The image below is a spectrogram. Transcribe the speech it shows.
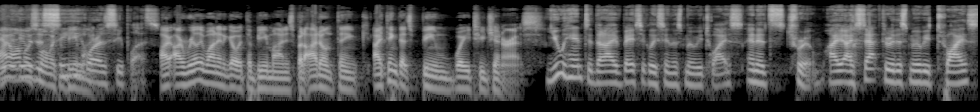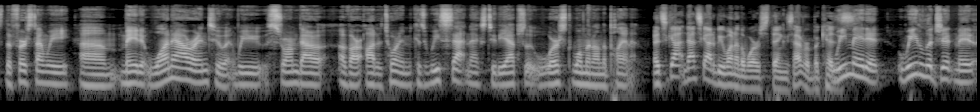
It, I it was almost a went with C B or a. C plus. I, I really wanted to go with the B minus, but I don't think I think that's being way too generous. You hinted that I've basically seen this movie twice, and it's true. I, I sat through this movie twice. The first time we um, made it one hour into it, we stormed out of our auditorium because we sat next to the absolute worst woman on the planet. It's got that's got to be one of the worst things ever because we made it we legit made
